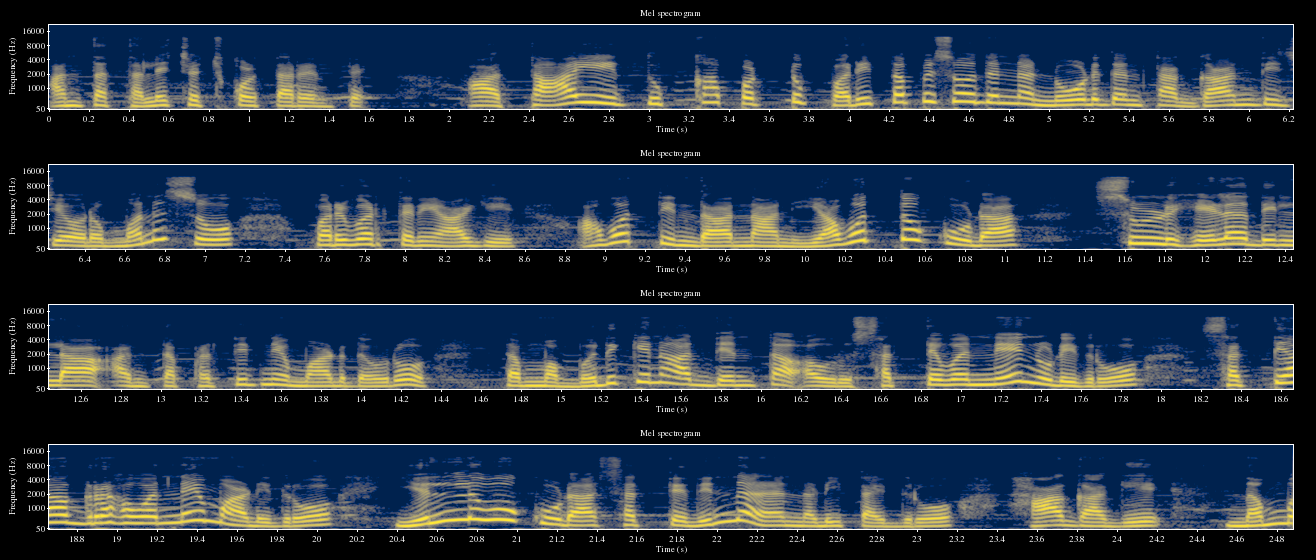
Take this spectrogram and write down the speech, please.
ಅಂತ ತಲೆ ಚಚ್ಕೊಳ್ತಾರಂತೆ. ಆ ತಾಯಿ ದುಃಖಪಟ್ಟು ಪರಿತಪಿಸೋದನ್ನು ನೋಡಿದಂಥ ಗಾಂಧೀಜಿಯವರ ಮನಸ್ಸು ಪರಿವರ್ತನೆ ಆಗಿ ಅವತ್ತಿಂದ ನಾನು ಯಾವತ್ತೂ ಕೂಡ ಸುಳ್ಳು ಹೇಳೋದಿಲ್ಲ ಅಂತ ಪ್ರತಿಜ್ಞೆ ಮಾಡಿದವರು ತಮ್ಮ ಬದುಕಿನಾದ್ಯಂತ ಅವರು ಸತ್ಯವನ್ನೇ ನುಡಿದರು, ಸತ್ಯಾಗ್ರಹವನ್ನೇ ಮಾಡಿದರು, ಎಲ್ಲವೂ ಕೂಡ ಸತ್ಯದಿಂದ ನಡೀತಾ ಇದ್ದರು ಹಾಗಾಗಿ ನಮ್ಮ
